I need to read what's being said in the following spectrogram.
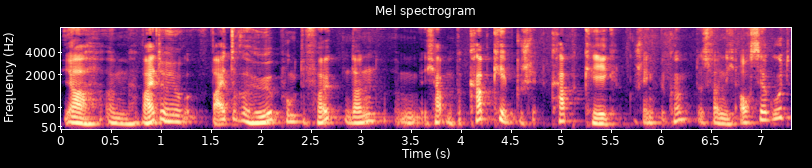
Ja, ähm, weitere, weitere Höhepunkte folgten dann. Ähm, ich habe ein Cupcake, Cupcake geschenkt bekommen. Das fand ich auch sehr gut.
